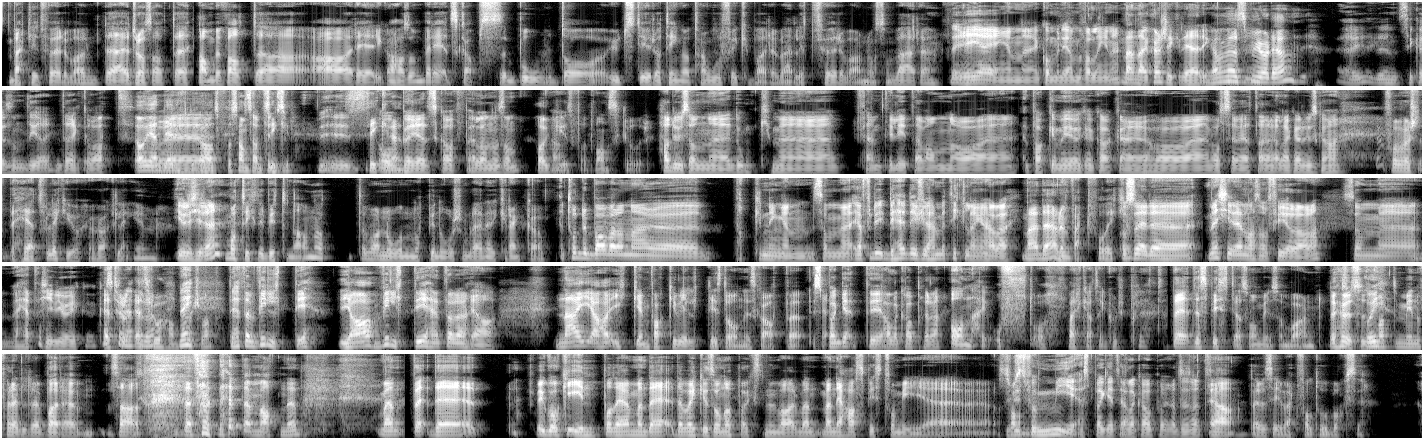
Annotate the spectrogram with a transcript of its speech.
vært litt føre var. Det er jo tross alt eh, anbefalt eh, av regjeringa å ha sånn beredskapsbod og utstyr og ting og tang. Hvorfor ikke bare være litt føre var, noe som været Regjeringen kommer kom med de anbefalingene. Nei, det er kanskje ikke regjeringa, som gjør det? Ja. Det er sikkert sånn direktorat. oh, ja, eh, direktorat for samfunnssikkerhet. Og beredskap, eller noe sånt. Å gud, for et vanskelig ord. Har du sånn eh, dunk med 50 liter vann og eh, pakke med joikakaker og voldsservietter, eller hva du skal ha? For det første, det heter vel ikke joikakake lenger? Gjør det ikke det? Måtte ikke de bytte navn? At det var noen oppe i nord som ble krenka? Jeg trodde det bare var den der eh, pakningen som eh, Ja, for det det er jo ikke hermetikk lenger heller. Nei, det er det i hvert fall ikke. Og så er det Men er ikke det en eller annen sånn fyr der, da? Som uh, Heter ikke de joik... Jeg tror- det heter, jeg tror han Nei, forsvant. det heter Vilti. Ja, Vilti heter det. ja. Nei, jeg har ikke en pakke vilt i stående i skapet. Spagetti à la Capri, da. Å nei, uff, da merker at jeg gulper litt. Det, det spiste jeg så mye som barn. Det høres ut Oi. som at mine foreldre bare sa at dette, dette er maten din. Men det, det Vi går ikke inn på det, men det, det var ikke sånn oppveksten min var. Men, men jeg har spist for mye sånn. Du spiste for mye spagetti à la Capri, rett og slett? Ja, det vil si i hvert fall to bokser.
